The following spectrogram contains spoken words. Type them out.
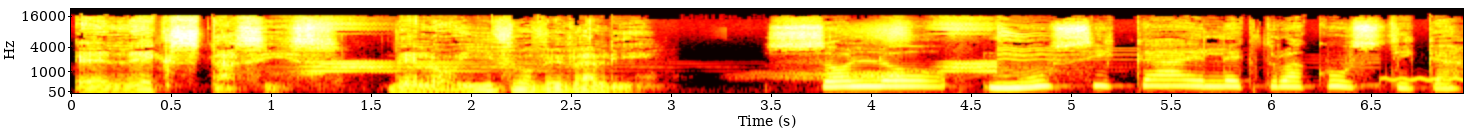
El éxtasis del oído de Dalí. Solo música electroacústica.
